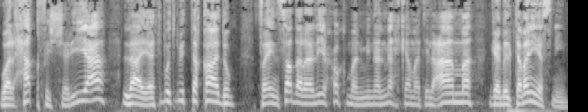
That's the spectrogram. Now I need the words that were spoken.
والحق في الشريعة لا يثبت بالتقادم. فإن صدر لي حكما من المحكمة العامة قبل ثمانية سنين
